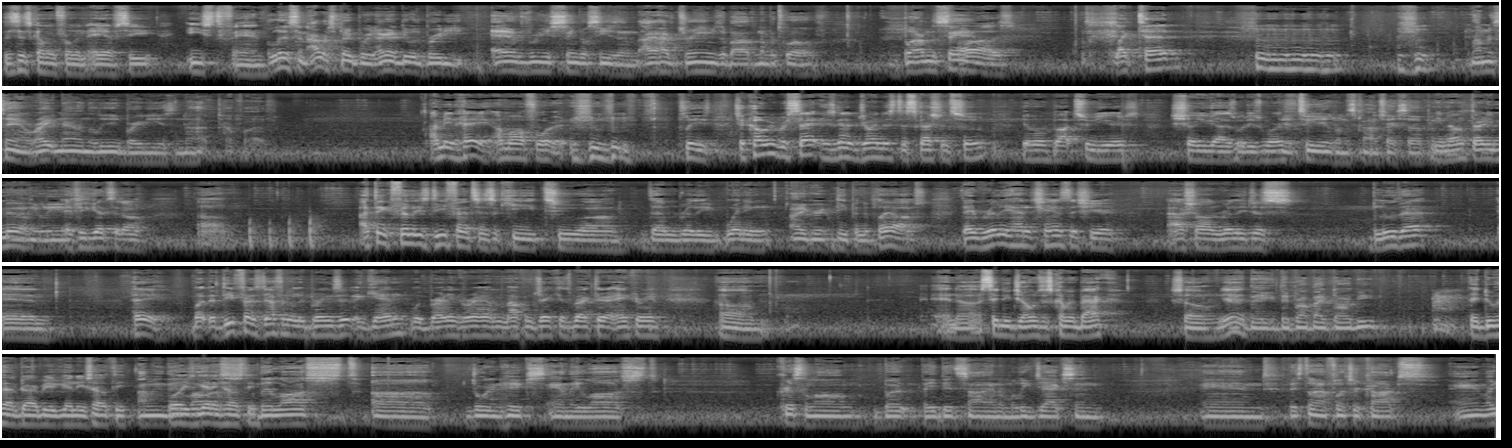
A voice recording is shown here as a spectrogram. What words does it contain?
This is coming from an AFC East fan. Listen, I respect Brady. I got to deal with Brady every single season. I have dreams about number twelve, but I'm just saying. Pause. Like Ted. I'm just saying. Right now in the league, Brady is not top five. I mean, hey, I'm all for it. Please, Jacoby Brissett. He's going to join this discussion soon. Give him about two years. Show you guys what he's worth. Yeah, two years when his contract's up. You know, thirty mil he if he gets it all. Um, I think Philly's defense is a key to uh, them really winning I agree. deep in the playoffs. They really had a chance this year. Alshon really just blew that, and hey, but the defense definitely brings it again with Brandon Graham, Malcolm Jenkins back there anchoring, um, and uh, Sidney Jones is coming back. So yeah, They they brought back Darby. they do have Darby again. He's healthy. I mean, they well, he's lost, getting healthy. They lost uh, Jordan Hicks and they lost Chris Long, but they did sign a Malik Jackson, and they still have Fletcher Cox. And like,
